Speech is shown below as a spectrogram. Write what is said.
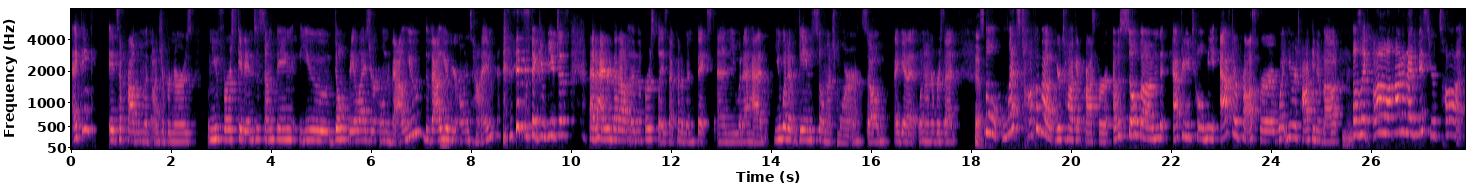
I think it's a problem with entrepreneurs when you first get into something, you don't realize your own value, the value of your own time. it's like if you just had hired that out in the first place, that could have been fixed and you would have had, you would have gained so much more. So I get it 100%. Yeah. So let's talk about your talk at Prosper. I was so bummed after you told me after Prosper what you were talking about. Mm-hmm. I was like, oh, how did I miss your talk?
